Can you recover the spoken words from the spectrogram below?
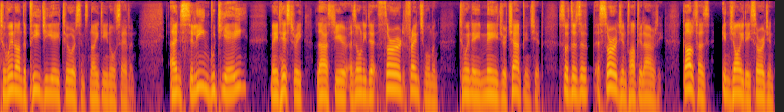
to win on the PGA Tour since 1907. And Céline Boutier made history last year as only the third French woman to win a major championship. So there's a, a surge in popularity. Golf has enjoyed a surge in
